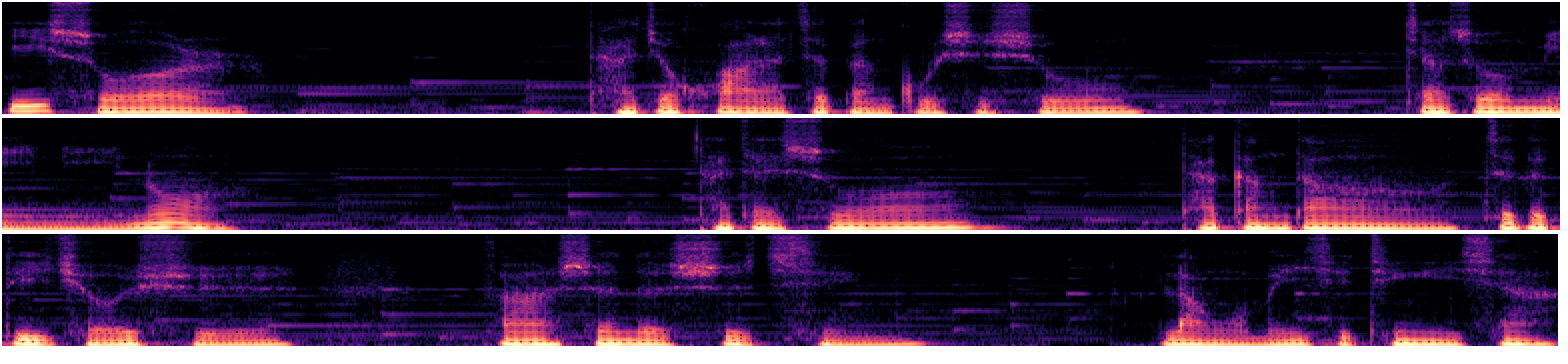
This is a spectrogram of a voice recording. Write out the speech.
伊索尔，他就画了这本故事书，叫做《米尼诺》。他在说，他刚到这个地球时。发生的事情，让我们一起听一下。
